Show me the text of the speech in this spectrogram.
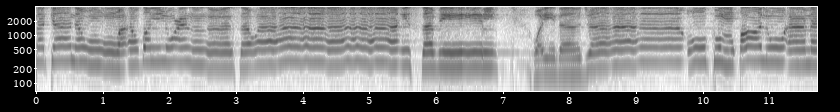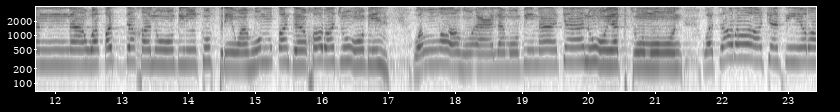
مكانا وأضل عن سواء السبيل. وإذا جاءوكم قالوا آمنا وقد دخلوا بالكفر وهم قد خرجوا به. والله أعلم بما كانوا يكتمون. وترى كثيرا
